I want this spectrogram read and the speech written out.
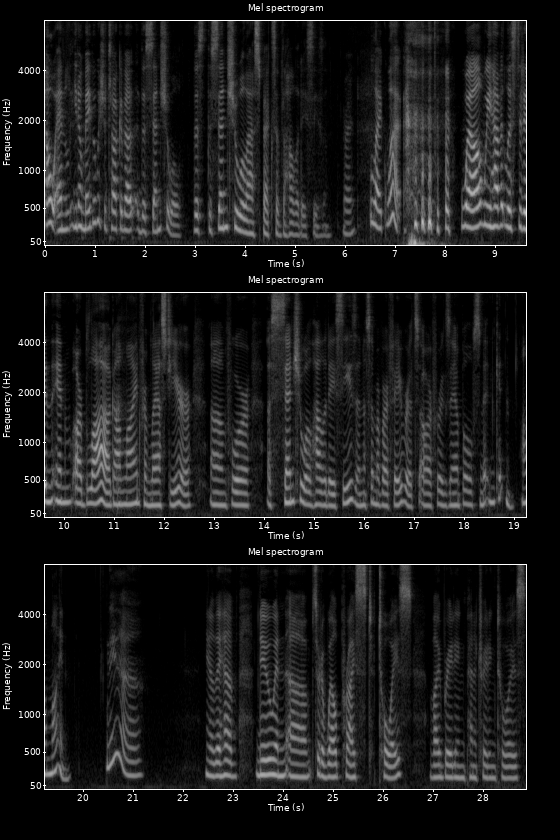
Oh, and you know, maybe we should talk about the sensual, the the sensual aspects of the holiday season, right? Like what? Well, we have it listed in in our blog online from last year um, for a sensual holiday season. Some of our favorites are, for example, Smitten Kitten online. yeah, You know, they have new and uh, sort of well priced toys, vibrating, penetrating toys,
